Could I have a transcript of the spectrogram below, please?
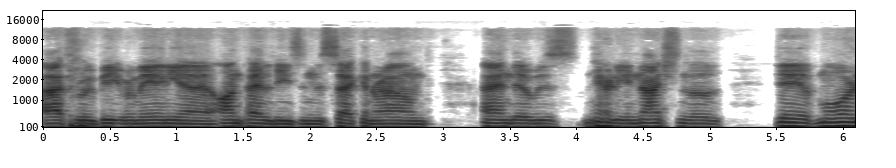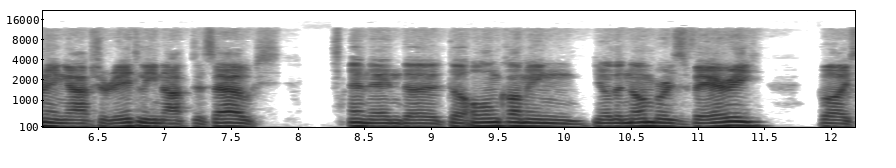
after we beat Romania on penalties in the second round. And there was nearly a national day of mourning after Italy knocked us out. And then the, the homecoming, you know, the numbers vary, but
